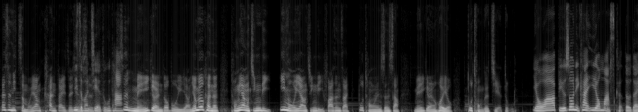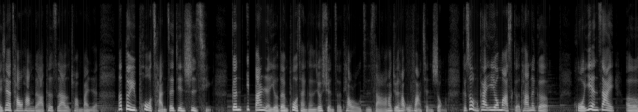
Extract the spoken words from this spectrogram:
但是你怎么样看待这件事？你怎么解读它？是每一个人都不一样。有没有可能同样经历，一模一样经历发生在不同人身上，每一个人会有不同的解读？有啊，比如说你看 Elon Musk，对不对？现在超夯的啊，特斯拉的创办人。那对于破产这件事情，跟一般人，有的人破产可能就选择跳楼自杀，然后觉得他无法承受嘛。可是我们看 Elon Musk，他那个火焰在呃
